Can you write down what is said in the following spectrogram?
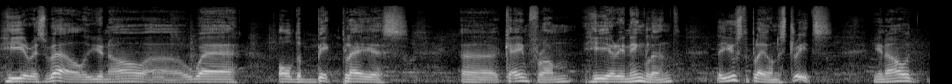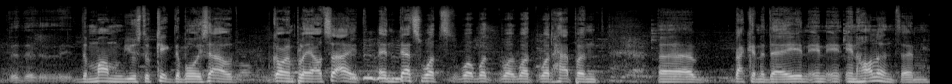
here as well you know uh, where all the big players uh, came from here in England they used to play on the streets. You know the, the, the mom used to kick the boys out go and play outside. And that's what what what what what, what happened uh, back in the day in, in, in Holland. And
